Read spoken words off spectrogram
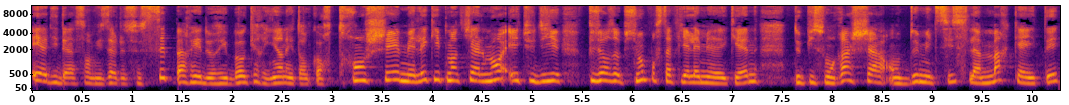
Et Adidas envisage de se séparer de Reebok. Rien n'est encore tranché, mais l'équipementier allemand étudie plusieurs options pour sa filiale américaine. Depuis son rachat en 2006, la marque a été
